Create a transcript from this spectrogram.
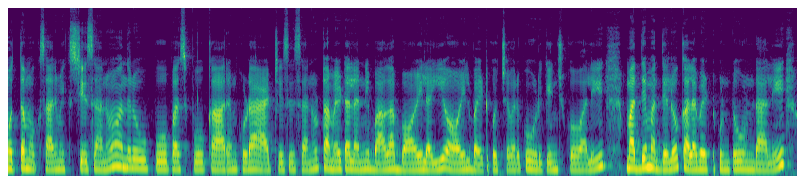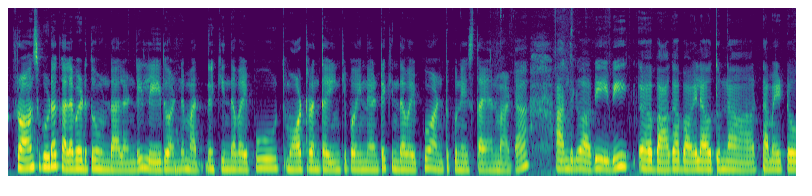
మొత్తం ఒకసారి మిక్స్ చేశాను. అందులో ఉప్పు పసుపు కారం కూడా యాడ్ చేసేసాను. టమాటాలన్నీ బాగా బాయిల్ అయ్యి ఆయిల్ బయటకు వచ్చే వరకు ఉడికించుకోవాలి. మధ్య మధ్యలో కలబెట్టుకుంటూ ఉండాలి. ఫ్రాన్స్ కూడా కలబెడుతూ ఉండాలండి. లేదు అంటే మధ్య కింద వైపు వాటర్ అంతా ఇంకిపోయింది అంటే కింద వైపు అంటుకునేస్తాయి అన్నమాట అందులో అవి ఇవి బాగా బాయిల్ అవుతున్న టమాటో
